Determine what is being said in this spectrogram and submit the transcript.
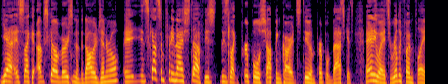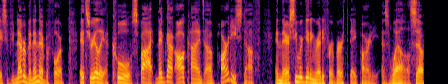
Yeah, it's like an upscale version of the Dollar General. It's got some pretty nice stuff. These these like purple shopping carts too, and purple baskets. Anyway, it's a really fun place. If you've never been in there before, it's really a cool spot. They've got all kinds of party stuff in there. See, we're getting ready for a birthday party as well. So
